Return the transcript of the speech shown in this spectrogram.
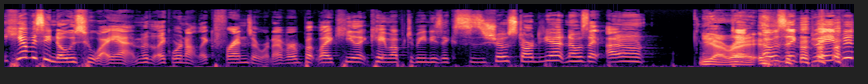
he obviously knows who I am. Like we're not like friends or whatever. But like he like came up to me and he's like, "Has the show started yet?" And I was like, "I don't." Yeah, right. I was like, "David,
